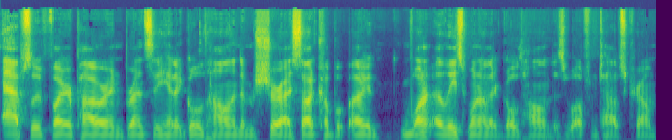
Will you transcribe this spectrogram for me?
absolute firepower and Brent said he had a gold Haaland. I'm sure I saw a couple, uh, one at least one other gold Haaland as well from Topps Chrome.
